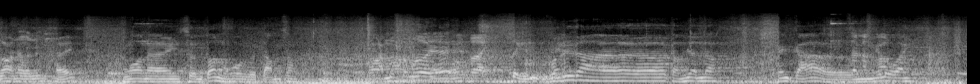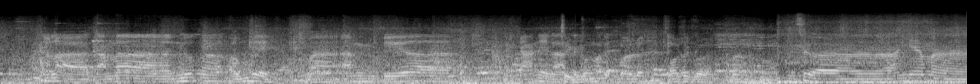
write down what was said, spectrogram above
ngon hơn đấy ngon này sơn toát mồ hôi vừa tắm xong tắm sông hơi đấy tuyệt vời tỉnh quá đưa ra ờ, cảm nhận nào canh cá ở nghĩa lộ anh Đó là tắm à, nước à, ấm về mà ăn cái à, cá này là Chỉnh luôn. tuyệt vời luôn. Tuyệt vời. Vâng. Thực sự à, anh em mà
